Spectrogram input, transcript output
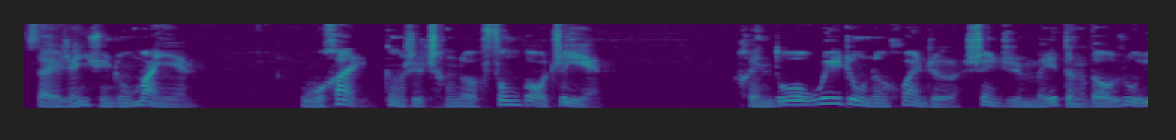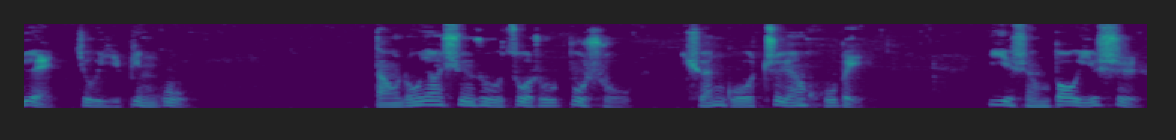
在人群中蔓延，武汉更是成了风暴之眼。很多危重症患者甚至没等到入院就已病故。党中央迅速作出部署，全国支援湖北，一省包一市，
